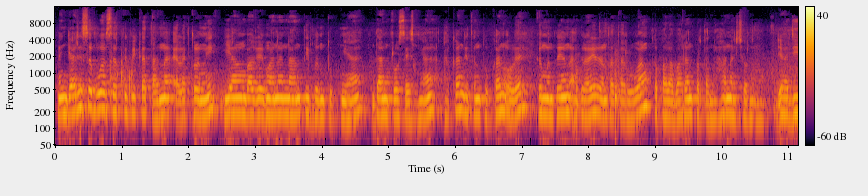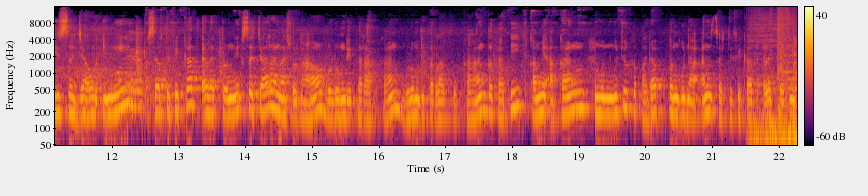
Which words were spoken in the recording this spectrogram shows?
menjadi sebuah sertifikat tanah elektronik yang bagaimana nanti bentuknya dan prosesnya akan ditentukan oleh Kementerian Agraria dan Tata Ruang Kepala Badan Pertanahan Nasional. Jadi sejauh ini sertifikat elektronik secara nasional belum diterapkan, belum diperlakukan, tetapi kami akan menuju kepada penggunaan sertifikat elektronik.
